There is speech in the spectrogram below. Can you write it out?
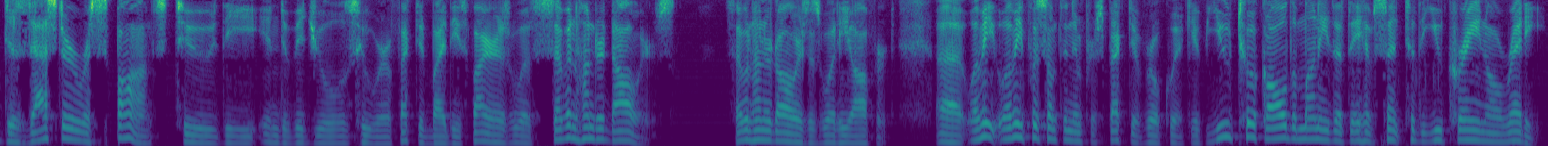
disaster response to the individuals who were affected by these fires was $700 Seven hundred dollars is what he offered. Uh, let me let me put something in perspective real quick. If you took all the money that they have sent to the Ukraine already,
